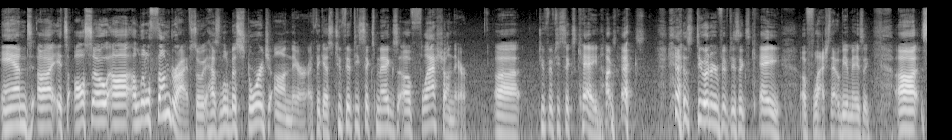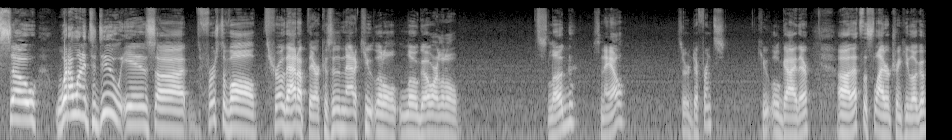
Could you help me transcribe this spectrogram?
And uh, it's also uh, a little thumb drive, so it has a little bit of storage on there. I think it has 256 megs of flash on there. 256K, uh, not megs. Has 256K of flash. That would be amazing. Uh, so what I wanted to do is, uh, first of all, throw that up there, because isn't that a cute little logo, our little slug, snail? Is there a difference? Cute little guy there. that's the Slider Trinkey logo.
